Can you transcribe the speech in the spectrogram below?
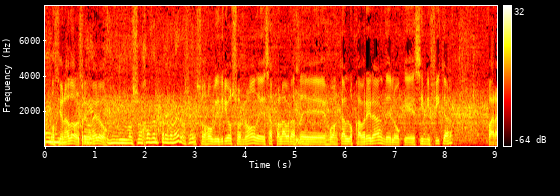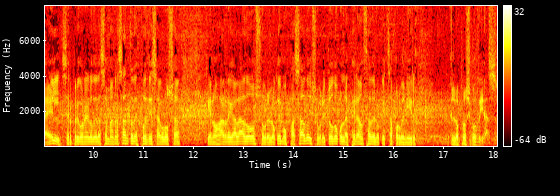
en- Emocionado, el sí, pregonero. en los ojos del pregonero, sí. Los ojos vidriosos, ¿no? De esas palabras de Juan Carlos Cabrera, de lo que significa para él ser pregonero de la Semana Santa después de esa glosa que nos ha regalado sobre lo que hemos pasado y sobre todo con la esperanza de lo que está por venir en los próximos días.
